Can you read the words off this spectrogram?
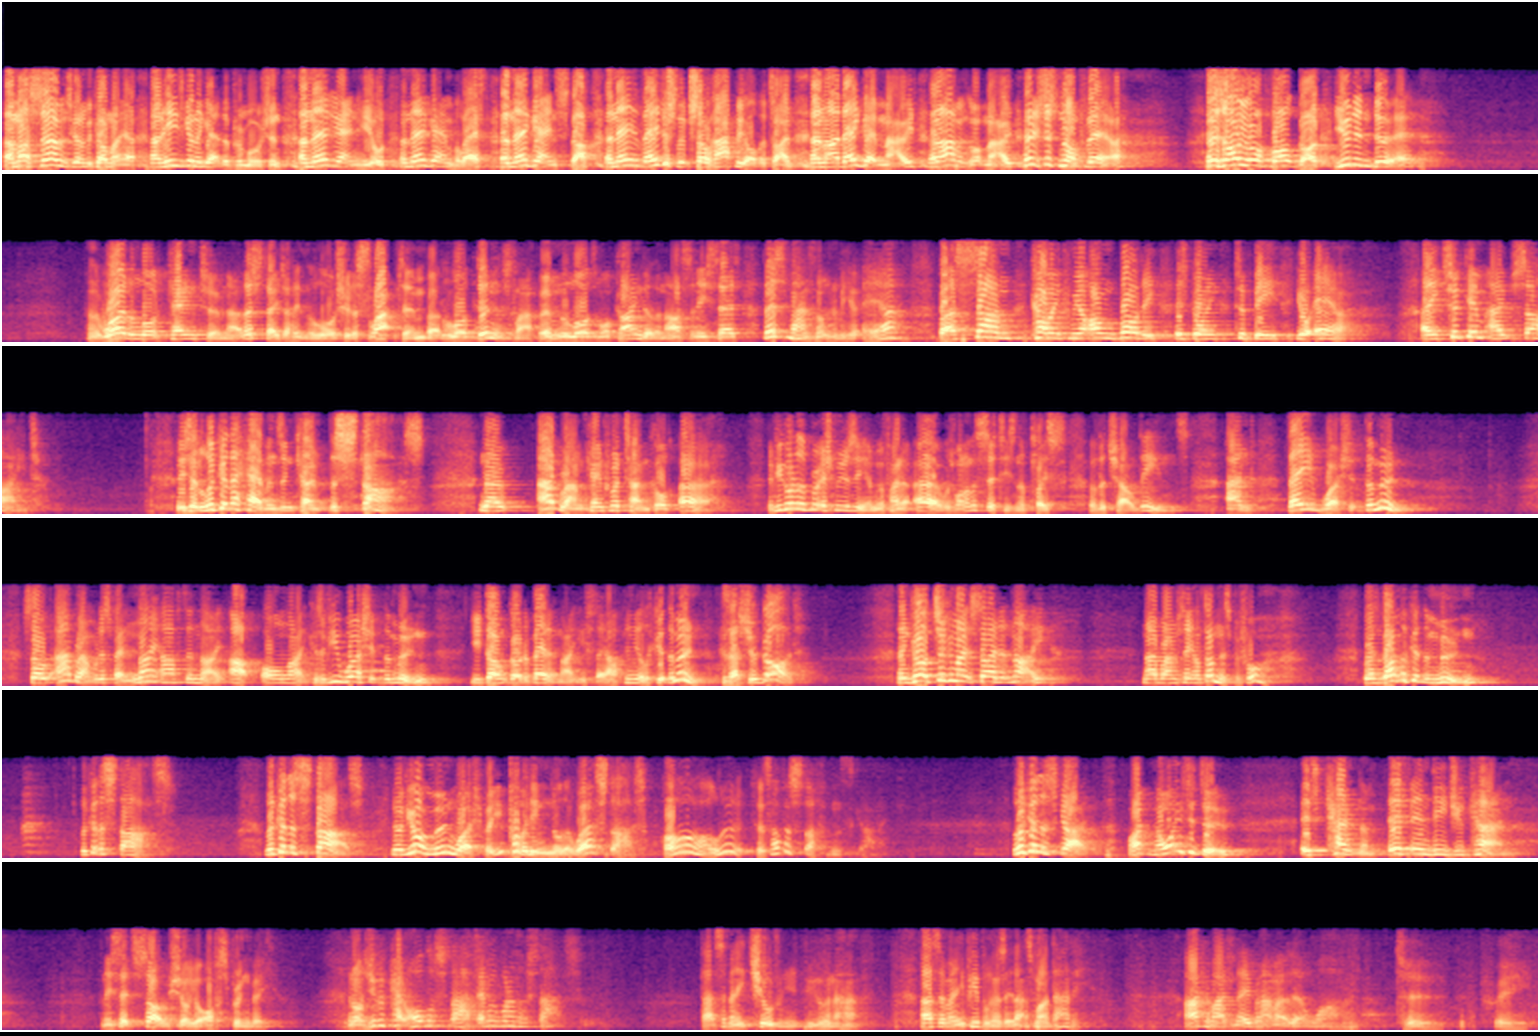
And my servant's going to become my heir, and he's going to get the promotion, and they're getting healed, and they're getting blessed, and they're getting stuff, and they, they just look so happy all the time, and I, they get married, and I haven't got married, and it's just not fair. It's all your fault, God. You didn't do it. And the word of the Lord came to him. Now, at this stage, I think the Lord should have slapped him, but the Lord didn't slap him. The Lord's more kinder than us. And he says, This man's not going to be your heir, but a son coming from your own body is going to be your heir. And he took him outside. And he said, Look at the heavens and count the stars. Now, Abraham came from a town called Ur. If you go to the British Museum, you'll find that Ur oh, was one of the cities in the place of the Chaldeans. And they worshipped the moon. So Abraham would have spent night after night up all night. Because if you worship the moon, you don't go to bed at night, you stay up and you look at the moon. Because that's your God. Then God took him outside at night. And Abraham's saying, I've done this before. Because don't look at the moon, look at the stars. Look at the stars. Now, if you're a moon worshipper, you probably didn't know there were stars. Oh, look, there's other stuff in the sky. Look at the sky. Right? Now, what I want you to do is count them, if indeed you can. And he said, So shall your offspring be. In other words, you can count all the stars, every one of those stars. That's how many children you're going to have. That's how many people are going to say, That's my daddy. I can imagine Abraham out there. One, two, three.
